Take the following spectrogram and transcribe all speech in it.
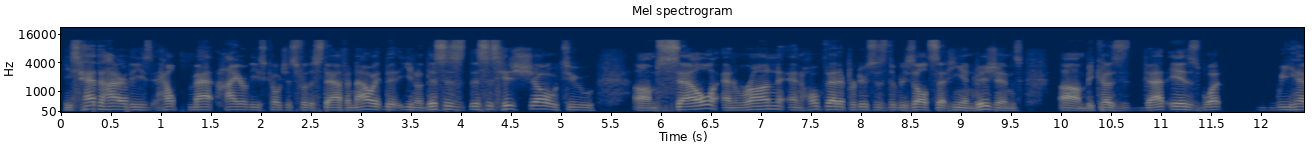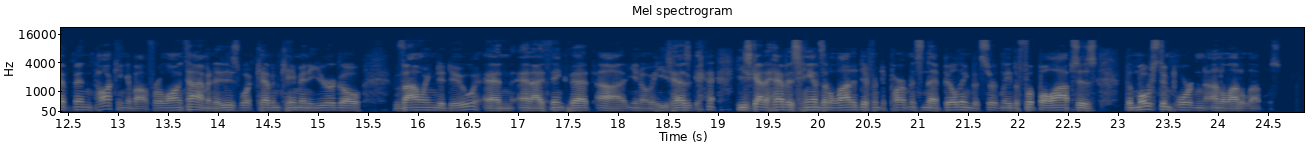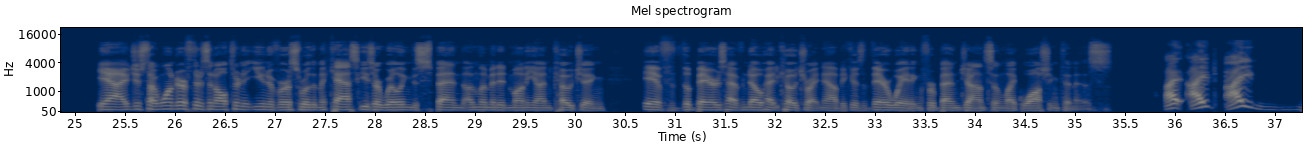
he's had to hire these help matt hire these coaches for the staff and now it, you know this is this is his show to um, sell and run and hope that it produces the results that he envisions um, because that is what we have been talking about for a long time and it is what kevin came in a year ago vowing to do and and i think that uh, you know he has he's got to have his hands in a lot of different departments in that building but certainly the football ops is the most important on a lot of levels Yeah, I just I wonder if there's an alternate universe where the McCaskies are willing to spend unlimited money on coaching if the Bears have no head coach right now because they're waiting for Ben Johnson like Washington is. I I I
